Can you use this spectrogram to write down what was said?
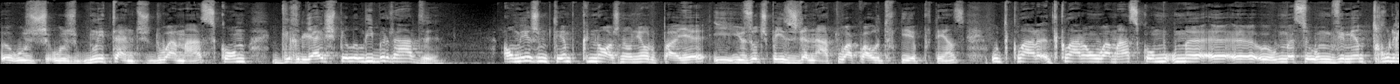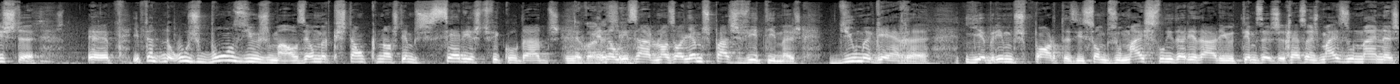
os- os militantes do Hamas como guerrilheiros pela liberdade. Ao mesmo tempo que nós, na União Europeia e, e os outros países da NATO, à qual a Turquia pertence, o declara- declaram o Hamas como uma, eh, eh, uma- um movimento terrorista. Eh, E, portanto, os bons e os maus é uma questão que nós temos sérias dificuldades Agora em sim. analisar. Nós olhamos para as vítimas de uma guerra e abrimos portas e somos o mais solidaridário, temos as reações mais humanas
